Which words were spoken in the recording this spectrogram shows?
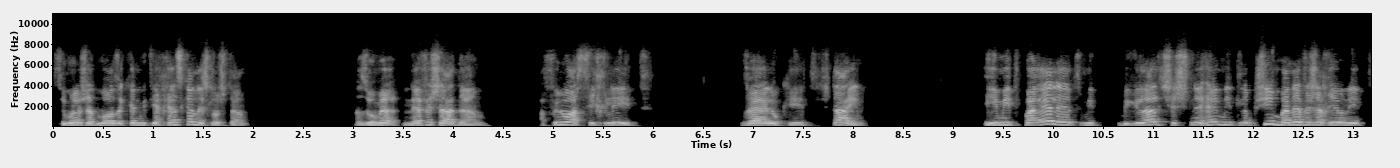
שימו לב שהאדמו"ר הזה כן מתייחס כאן לשלושתם. אז הוא אומר, נפש האדם, אפילו השכלית והאלוקית, שתיים, היא מתפעלת בגלל ששניהם מתלבשים בנפש החיונית.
